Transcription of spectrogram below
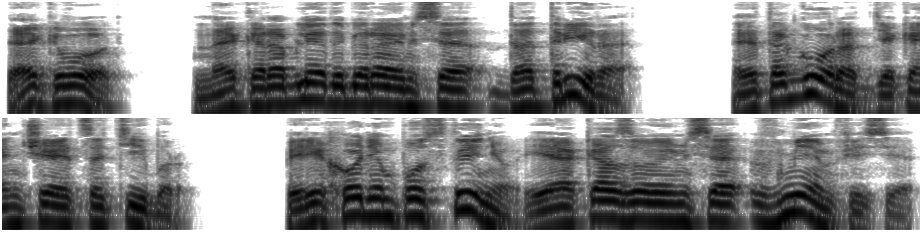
«Так вот, на корабле добираемся до Трира. Это город, где кончается Тибр. Переходим пустыню и оказываемся в Мемфисе.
